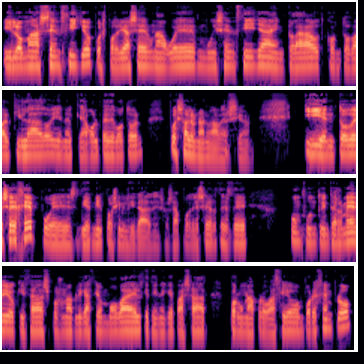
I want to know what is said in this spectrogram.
Y lo más sencillo, pues podría ser una web muy sencilla en cloud con todo alquilado y en el que a golpe de botón, pues sale una nueva versión. Y en todo ese eje, pues 10.000 posibilidades. O sea, puede ser desde un punto intermedio, quizás pues una aplicación mobile que tiene que pasar por una aprobación, por ejemplo,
